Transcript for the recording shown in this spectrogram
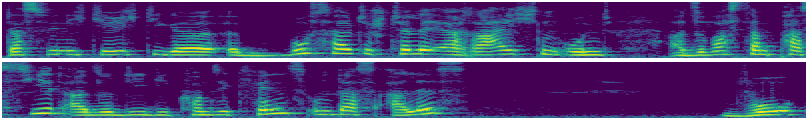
dass wir nicht die richtige äh, Bushaltestelle erreichen und also was dann passiert, also die, die Konsequenz und das alles, wo,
